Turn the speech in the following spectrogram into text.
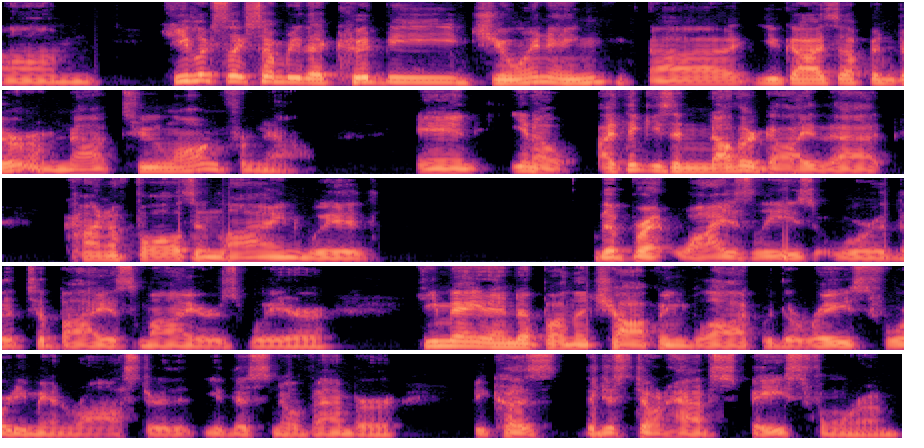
Um, he looks like somebody that could be joining uh, you guys up in Durham not too long from now. And, you know, I think he's another guy that kind of falls in line with the Brett Wiselys or the Tobias Myers, where he may end up on the chopping block with the Rays 40 man roster this November because they just don't have space for him,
